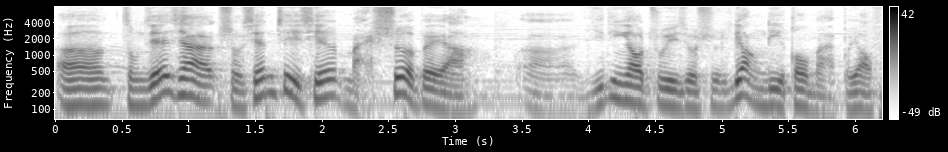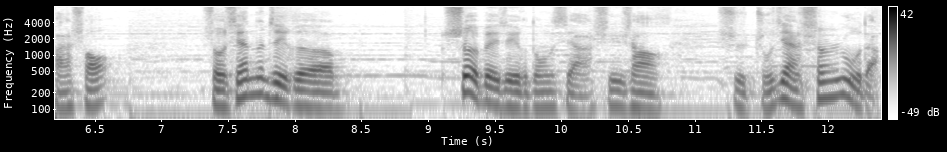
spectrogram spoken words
呃，总结一下，首先这些买设备啊。啊，一定要注意，就是量力购买，不要发烧。首先呢，这个设备这个东西啊，实际上是逐渐深入的。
